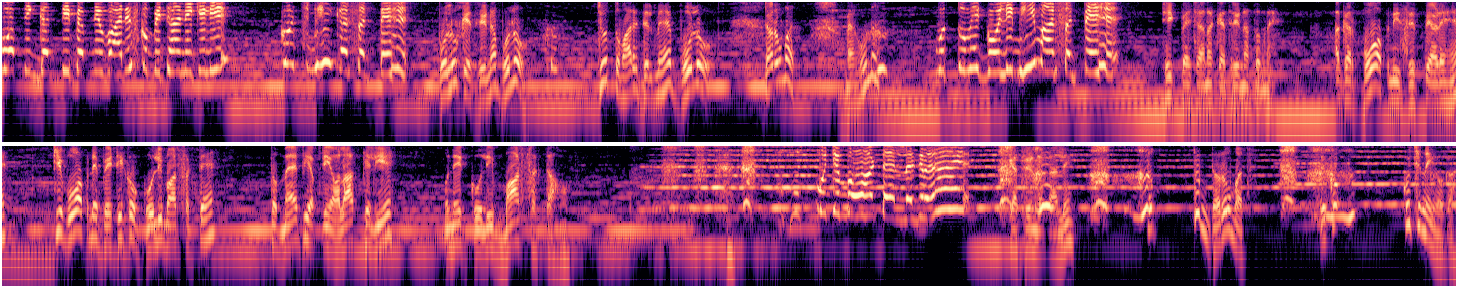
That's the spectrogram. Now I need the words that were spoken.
वो अपनी गद्दी पे अपने वारिस को बिठाने के लिए कुछ भी कर सकते हैं। बोलो कैथरीना बोलो। जो तुम्हारे दिल में है बोलो। डरो मत। मैं हूँ ना। वो तुम्हें गोली भी मार सकते हैं। ठीक पहचाना कैथरीना तुमने। अगर वो अपनी जिद पे अड़े हैं कि वो अपने बेटे को गोली मार सकते हैं तो मैं भी अपनी औलाद के लिए उन्हें गोली मार सकता हूँ। मुझे बहुत डर लग रहा है। कैथरीना डार्लिंग तुम तुम डरो मत। देखो कुछ नहीं होगा।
